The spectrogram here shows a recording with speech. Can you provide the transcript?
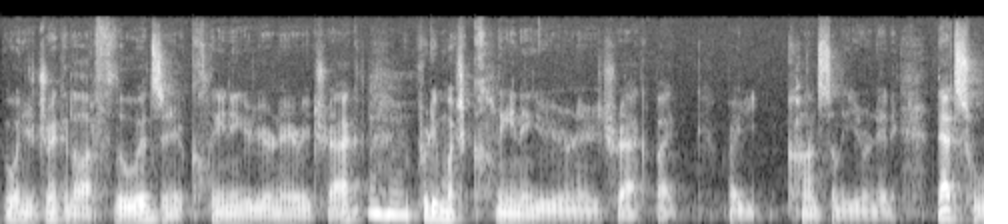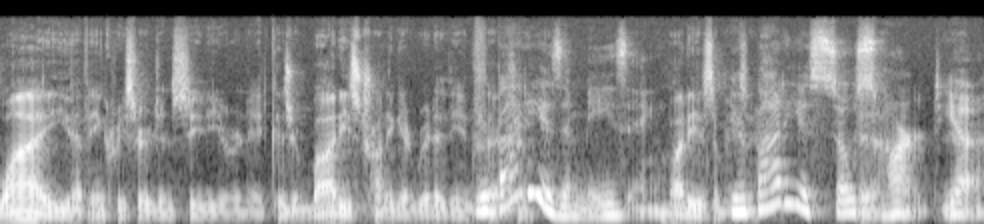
when you're drinking a lot of fluids and you're cleaning your urinary tract, Mm-hmm. you're pretty much cleaning your urinary tract by by constantly urinating. That's why you have increased urgency to urinate because your body's trying to get rid of the infection. Your body is amazing. Body is amazing. Your body is so smart. Yeah.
